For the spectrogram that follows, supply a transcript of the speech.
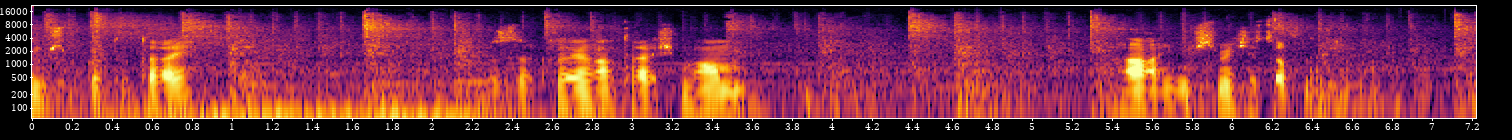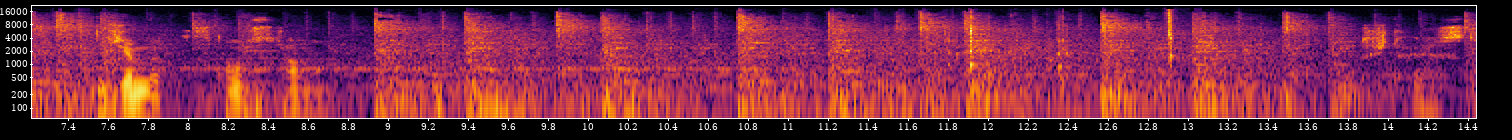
Idziemy szybko tutaj. Zaklejona taśmą. Aha, i musimy się cofnąć. Dobra. Idziemy w tą stronę. Coś tu jest.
